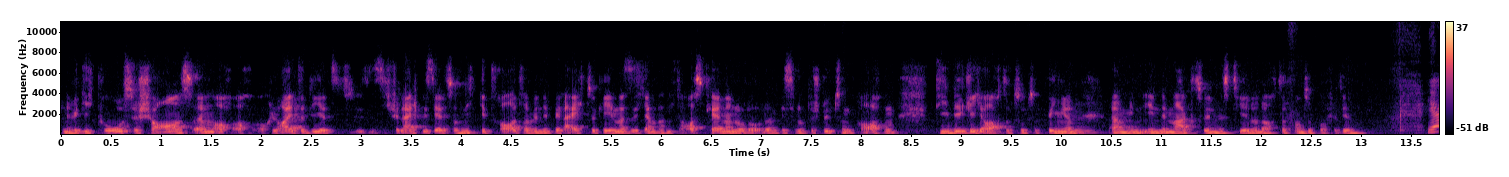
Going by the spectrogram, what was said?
eine wirklich große Chance, ähm, auch, auch, auch Leute, die jetzt sich vielleicht bis jetzt noch nicht getraut haben, in den Bereich zu gehen, weil sie sich einfach nicht auskennen oder, oder ein bisschen Unterstützung brauchen, die wirklich auch dazu zu bringen, mhm. ähm, in, in den Markt zu investieren und auch davon zu profitieren. Ja,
